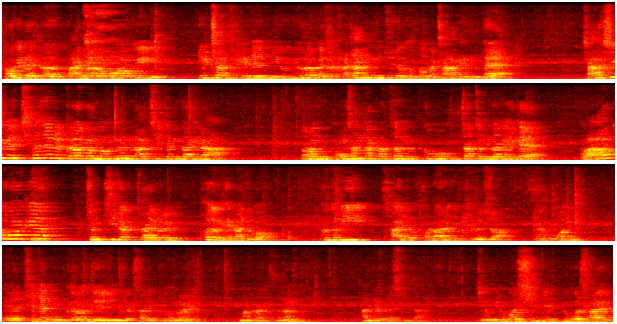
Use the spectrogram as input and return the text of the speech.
독일의 그 바이마르 공화국이 1차 세계대전 이후 유럽에서 가장 민주적 헌법을 자랑했는데 자신의 체제를 깔아먹는 나치 정당이나 또는 공산당 같은 극우 국자 정당에게 과도하게 정치적 자유를 포용해가지고 그들이 사회적 혼란을 일으키면서 결국은 에, 체제 붕괴로 이어진 역사적 기원을 망각해서는 안 될 것입니다. 지금 6월 10일, 6월 4일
